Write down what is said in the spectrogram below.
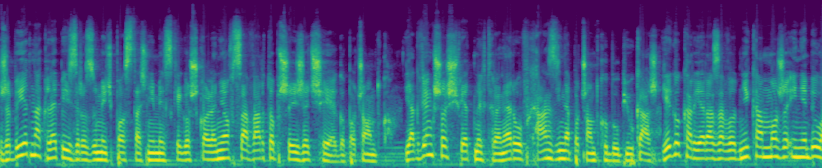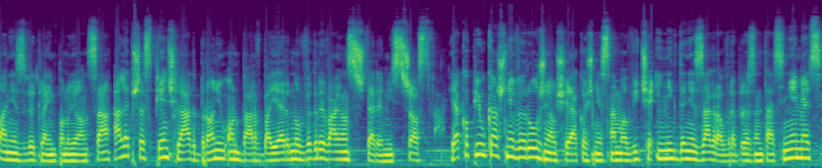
Żeby jednak lepiej zrozumieć postać niemieckiego szkoleniowca, warto przyjrzeć się jego początkom. Jak większość świetnych trenerów, Hansi na początku był piłkarzem. Jego kariera zawodnika może i nie była niezwykle imponująca, ale przez 5 lat bronił on barw Bayernu, wygrywając 4 mistrzostwa. Jako piłkarz nie wyróżniał się jakoś niesamowicie i nigdy nie zagrał w reprezentacji Niemiec,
